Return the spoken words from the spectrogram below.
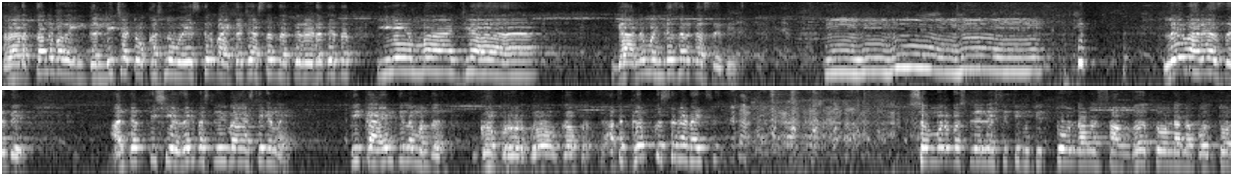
रडताना बघा की गल्लीच्या टोकासनं वयस्कर बायकाचे असतात ना ते रडत येतात. ये माझ्या. गाणं म्हणल्यासारखं असतं ते. लय भारी असतं ते. आणि त्यात ती शेजारी बसलेली बाई असते का नाही? ती कायम तिला म्हणत गप रोड ग गप आता गप कसं रडायचं? समोर बसलेली असते ती म्हणते तोंडानं सांग तोंडानं बोल तोंड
